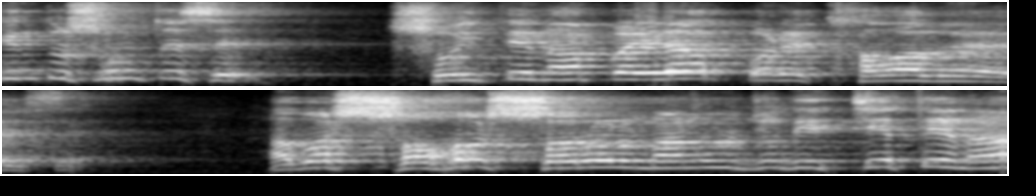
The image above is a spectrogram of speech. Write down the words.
কিন্তু শুনতেছে, সইতে না পাইরা পরে খাওয়া লয়ে আইছে। আবার সহজ সরল মানুষ যদি চেতে না,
